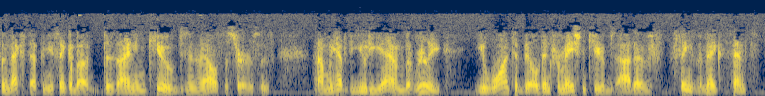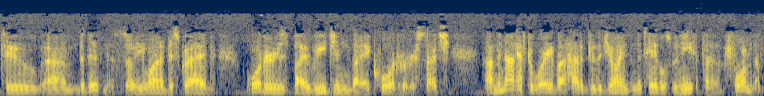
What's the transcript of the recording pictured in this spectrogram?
to the next step and you think about designing cubes and analysis services um, we have the UDM, but really you want to build information cubes out of things that make sense to um, the business. So you want to describe orders by region, by quarter, or such, um, and not have to worry about how to do the joins and the tables beneath to form them.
